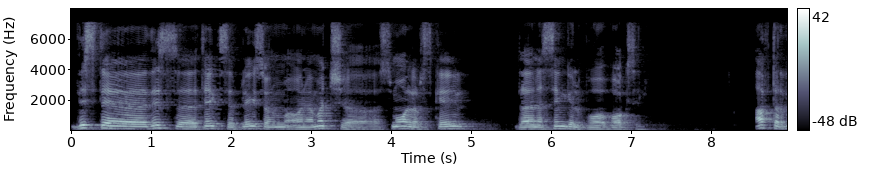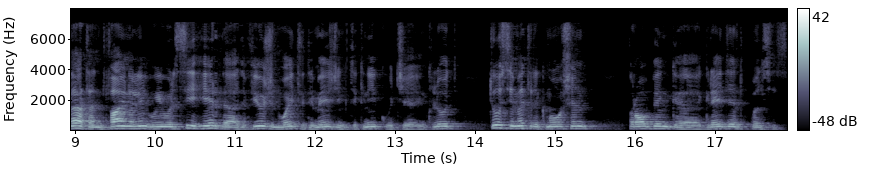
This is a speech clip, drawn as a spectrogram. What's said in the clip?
This, uh, this uh, takes place on, on a much uh, smaller scale than a single vo voxel. After that and finally we will see here the diffusion weighted imaging technique which uh, include two symmetric motion probing uh, gradient pulses.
